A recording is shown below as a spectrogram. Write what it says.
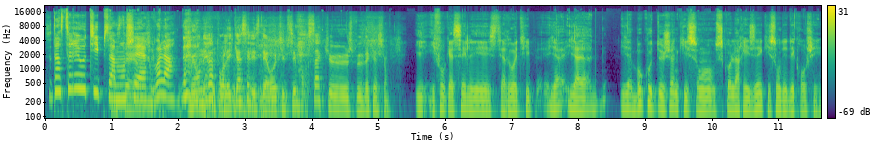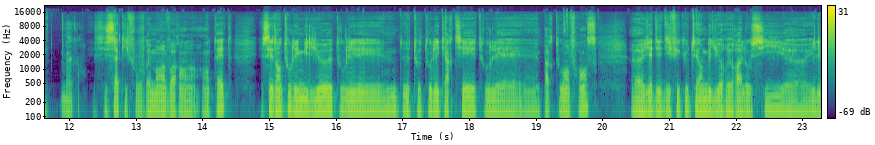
C'est un stéréotype, ça, Un mon cher. Voilà. Mais on est là pour les casser, les stéréotypes. C'est pour ça que je pose la question. Il, il faut casser les stéréotypes. Il y, a, il, y a, il y a beaucoup de jeunes qui sont scolarisés, qui sont des décrochés. D'accord. C'est ça qu'il faut vraiment avoir en, en tête. C'est dans tous les milieux, tous les, tous- tous les quartiers, tous les, partout en France. Euh, il y a des difficultés en milieu rural aussi. Euh, il est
